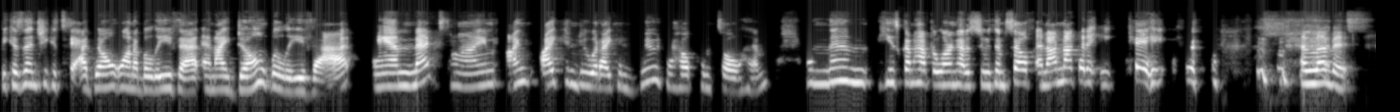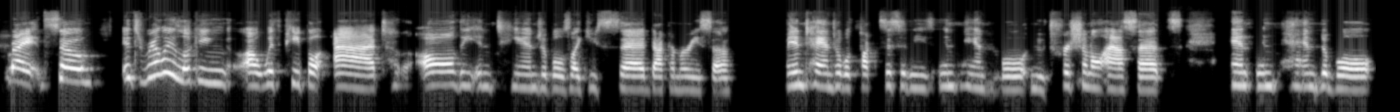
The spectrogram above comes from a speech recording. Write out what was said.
Because then she could say, I don't want to believe that, and I don't believe that. And next time, I'm I can do what I can do to help console him, and then he's going to have to learn how to soothe himself. And I'm not going to eat cake. I love it. Right. So it's really looking uh, with people at all the intangibles, like you said, Dr. Mariza, intangible toxicities, intangible nutritional assets, and intangible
